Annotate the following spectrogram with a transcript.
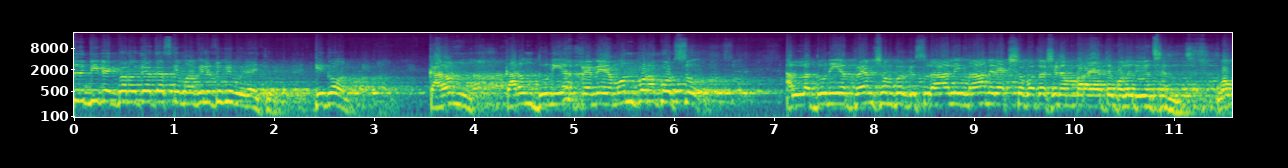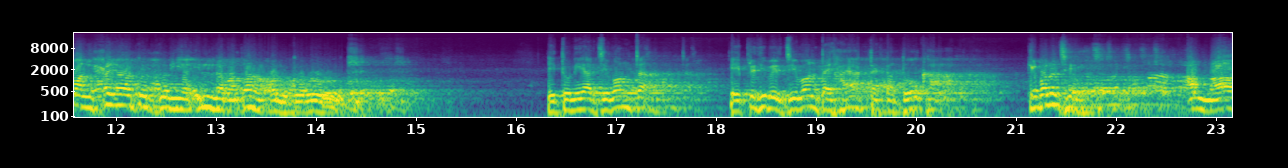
যদি বিবেক বানাইতে হতো আজকে মাহফিলে টুপি বই রাইতো কি কোন? কারণ কারণ দুনিয়ার প্রেমে এমন পড়া পড়ছো আল্লাহ দুনিয়ার প্রেম সম্পর্কে সূরা আল ইমরানের 185 নম্বর আয়াতে বলে দিয়েছেন, ওয়ামাল হায়াতুদ দুনিয়া ইল্লা মাতাউল গুরুর এই দুনিয়ার জীবনটা, এই পৃথিবীর জীবনটাই হায়াতটা একটা ধোঁকা। কে বলেছে? আল্লাহ।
